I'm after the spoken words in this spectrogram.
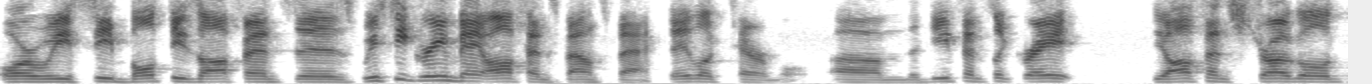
Or we see both these offenses. We see Green Bay offense bounce back. They look terrible. Um, the defense looked great. The offense struggled.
